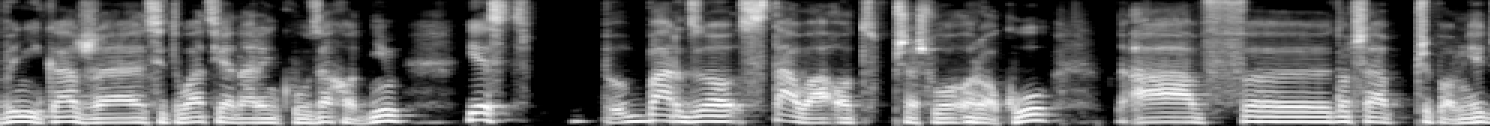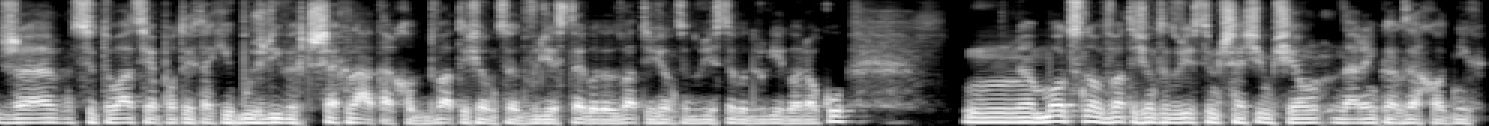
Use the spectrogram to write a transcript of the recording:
wynika, że sytuacja na rynku zachodnim jest bardzo stała od przeszło roku. A w, no trzeba przypomnieć, że sytuacja po tych takich burzliwych trzech latach od 2020 do 2022 roku mm, mocno w 2023 się na rynkach zachodnich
